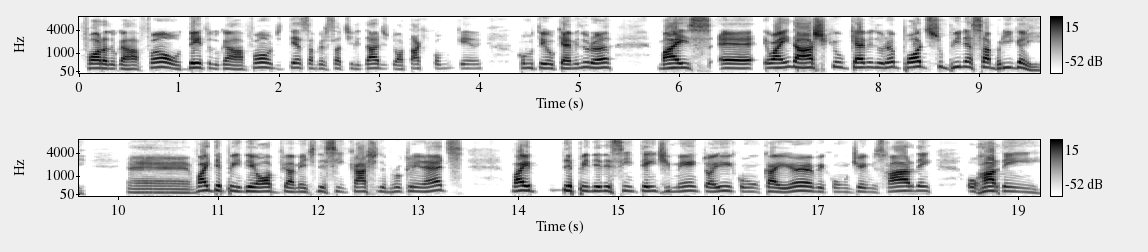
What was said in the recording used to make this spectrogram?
fora do garrafão, dentro do garrafão, de ter essa versatilidade do ataque como, quem, como tem o Kevin Durant. Mas é, eu ainda acho que o Kevin Durant pode subir nessa briga aí. É, vai depender, obviamente, desse encaixe do Brooklyn Nets vai depender desse entendimento aí com o Kai Irving, com o James Harden. O Harden,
